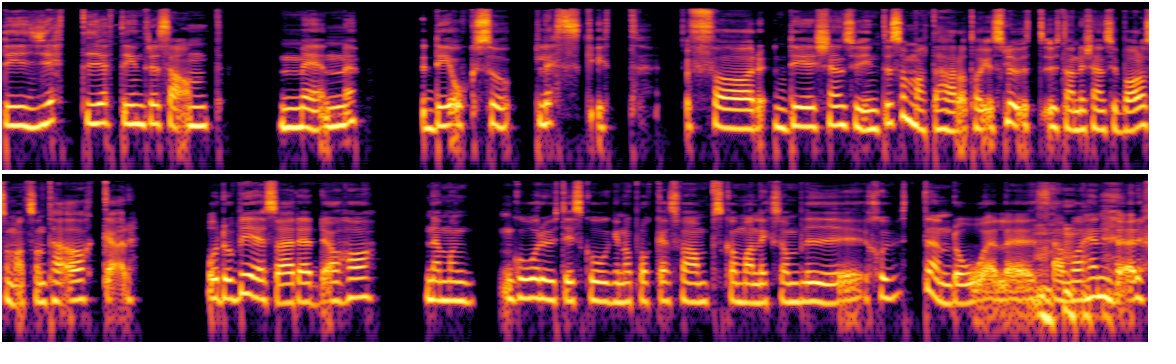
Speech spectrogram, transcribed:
Det är jätte, jätteintressant, men det är också läskigt. För det känns ju inte som att det här har tagit slut, utan det känns ju bara som att sånt här ökar. Och då blir jag så här rädd, jaha, när man går ute i skogen och plockar svamp, ska man liksom bli skjuten då, eller så här, vad händer?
